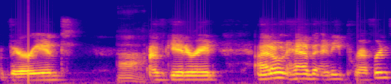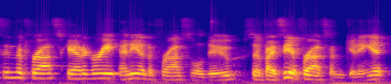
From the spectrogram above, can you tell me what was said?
variant Ah, of Gatorade. I don't have any preference in the Frost category. Any of the Frost will do. So if I see a Frost, I'm getting it.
